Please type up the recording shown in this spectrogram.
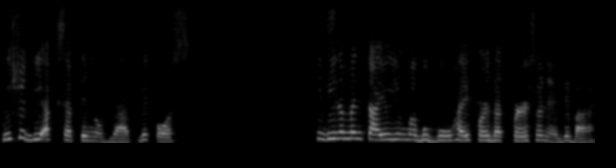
we should be accepting of that because hindi naman tayo yung mabubuhay for that person eh, 'di ba?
